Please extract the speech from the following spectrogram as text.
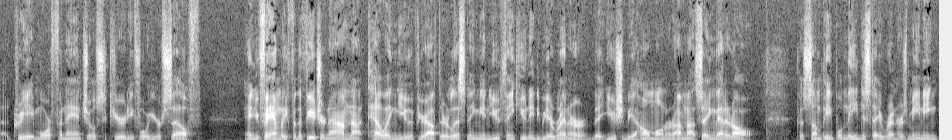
uh, create more financial security for yourself and your family for the future. Now, I'm not telling you, if you're out there listening and you think you need to be a renter, that you should be a homeowner. I'm not saying that at all. Because some people need to stay renters, meaning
